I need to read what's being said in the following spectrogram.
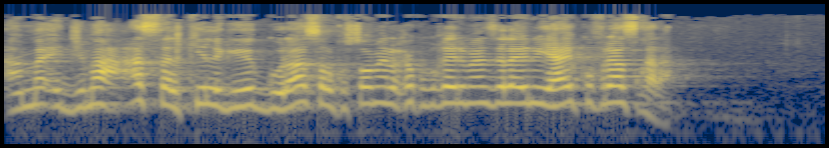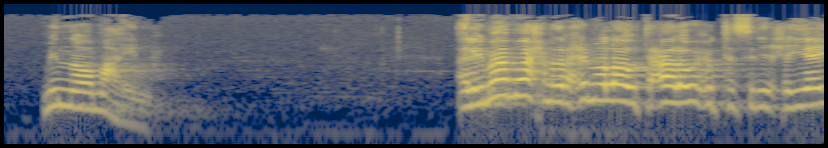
ama ijmaac asalkii lagaga guro asalku soo min xukm bigayri manzila inuu yahay kufri asqara midnaba ma hayno alimaamu axmed raximah llahu tacala wuxuu tasriixiyey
